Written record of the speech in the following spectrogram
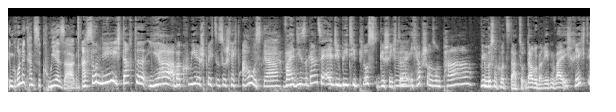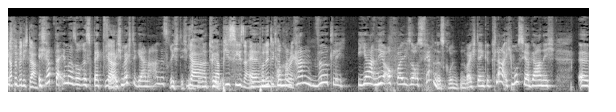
Im Grunde kannst du queer sagen. Ach so, nee, ich dachte, ja, aber queer spricht es so schlecht aus. Ja. Mhm. Weil diese ganze LGBT-Plus-Geschichte, ich habe schon so ein paar, wir müssen kurz dazu, darüber reden, weil ich richtig. Dafür bin ich da. Ich habe da immer so Respekt vor. Ja. Ich möchte gerne alles richtig machen, Ja, natürlich. ja, PC sein, political Und man correct. kann wirklich, ja, nee, auch weil ich so aus Fairnessgründen, weil ich denke, klar, ich muss ja gar nicht äh,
